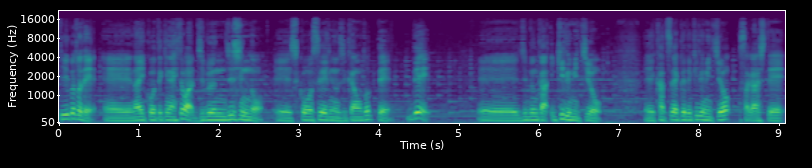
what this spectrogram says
ということで、えー、内向的な人は自分自身の、えー、思考整理の時間をとってで、えー、自分が生きる道を、えー、活躍できる道を探して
